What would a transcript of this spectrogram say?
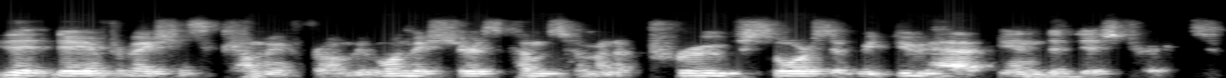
the, the information is coming from. We want to make sure it comes from an approved source that we do have in the district.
